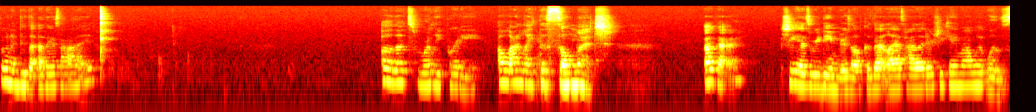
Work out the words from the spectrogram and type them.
We're going to do the other side. Oh, that's really pretty. Oh, I like this so much. Okay. She has redeemed herself because that last highlighter she came out with was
